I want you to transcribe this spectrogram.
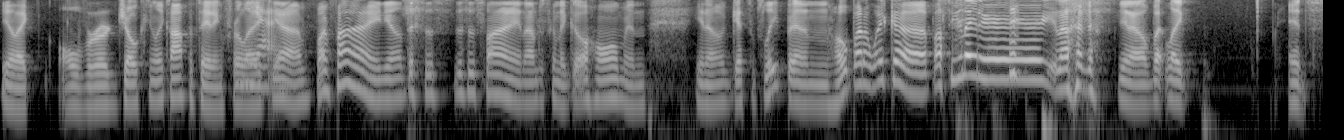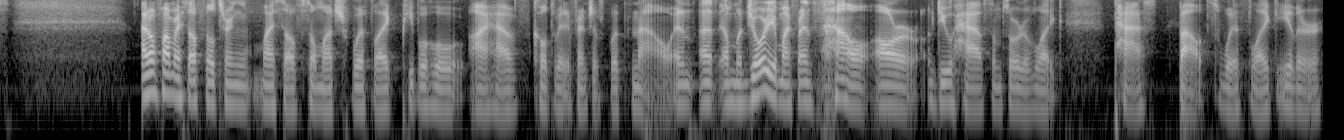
you know like over jokingly compensating for like Yeah. yeah, I'm, I'm fine you know this is this is fine I'm just gonna go home and you know get some sleep and hope I don't wake up I'll see you later you know just you know but like it's I don't find myself filtering myself so much with like people who I have cultivated friendships with now, and a, a majority of my friends now are do have some sort of like past bouts with like either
